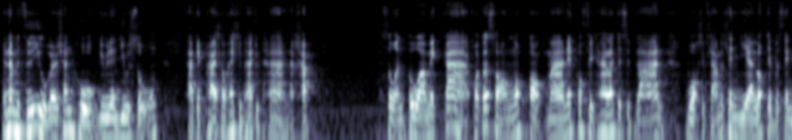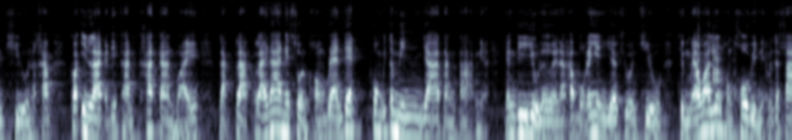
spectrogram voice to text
แนะนำเป็นซื้ออยู่ valuation ถูก dividend yield สูง Target Price เราให้ 15.5 นะครับ ส่วนตัว MEGA quarter สองงบออกมา Net Profit 570 ล้าน บวก 13% year ลบ 7% Q นะครับ ก็ in line กับที่การคาดการไว้ หลักๆ รายได้ในส่วนของ branded พวกวิตามินยาต่างๆเนี่ยยังดีอยู่เลยนะครับบวกได้ year on year Q on Q ถึงแม้ว่าเรื่องของโควิดเนี่ยมันจะซา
